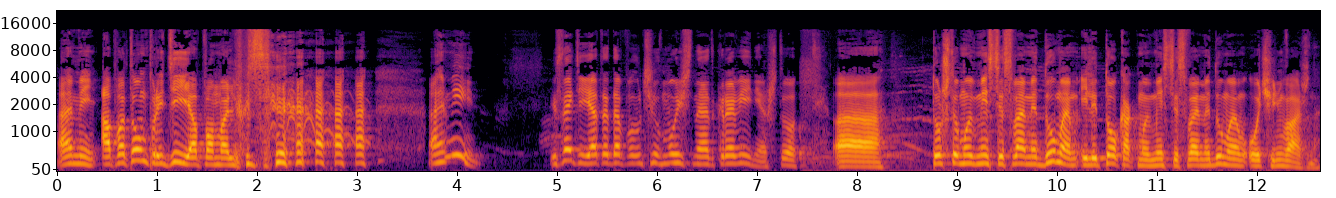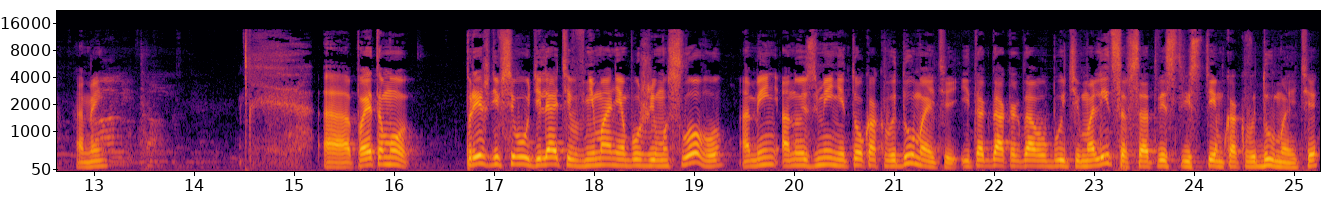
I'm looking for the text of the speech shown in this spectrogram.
Аминь. А потом приди, я помолюсь. Аминь. И знаете, я тогда получил мощное откровение, что э, то, что мы вместе с вами думаем, или то, как мы вместе с вами думаем, очень важно. Аминь. А, поэтому прежде всего уделяйте внимание Божьему Слову. Аминь. Оно изменит то, как вы думаете. И тогда, когда вы будете молиться в соответствии с тем, как вы думаете,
